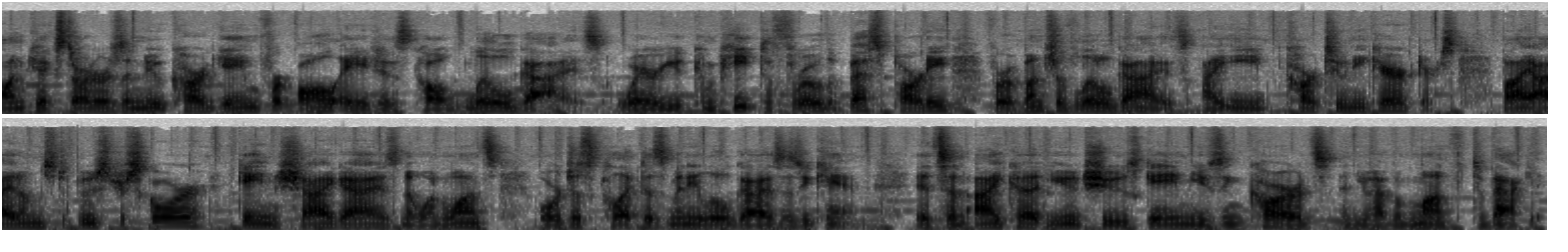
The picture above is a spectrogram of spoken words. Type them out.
On Kickstarter is a new card game for all ages called Little Guys, where you compete to throw the best party for a bunch of little guys, i.e., cartoony characters. Buy items to boost your score, gain shy guys no one wants, or just collect as many little guys as you can. It's an I cut you choose game using cards, and you have a month to back it.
